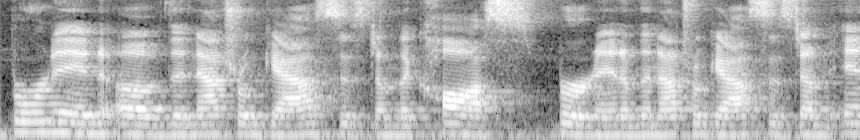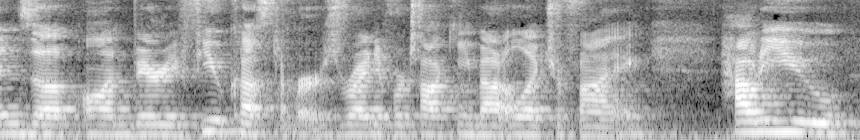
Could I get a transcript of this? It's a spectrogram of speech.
burden of the natural gas system, the cost burden of the natural gas system ends up on very few customers, right? If we're talking about electrifying. How do you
